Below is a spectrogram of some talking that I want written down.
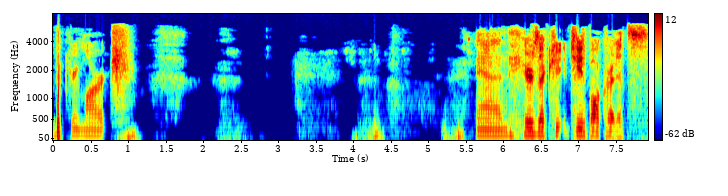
victory march. And here's our cheese ball credits.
